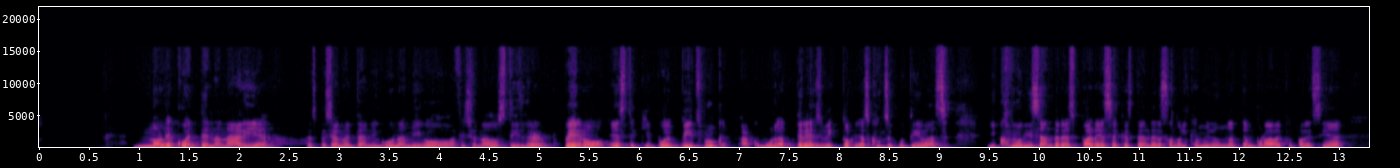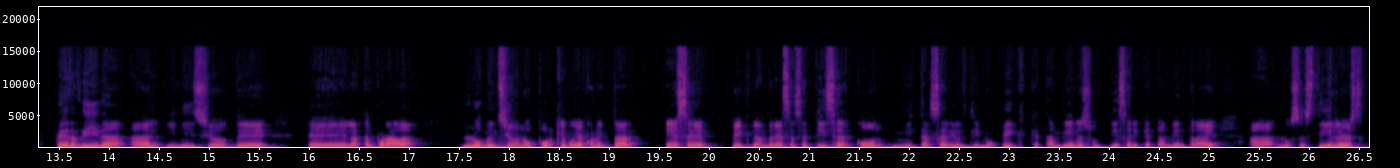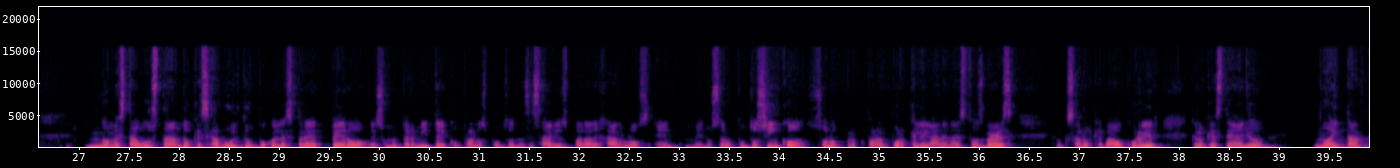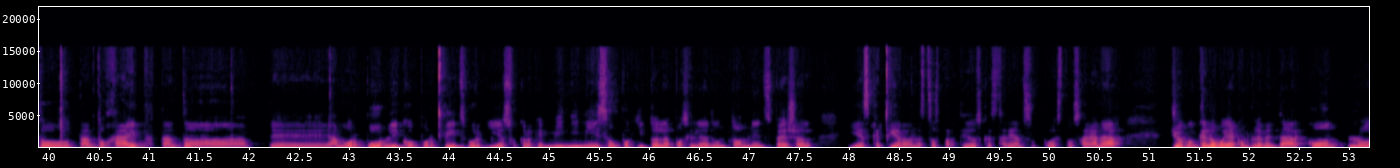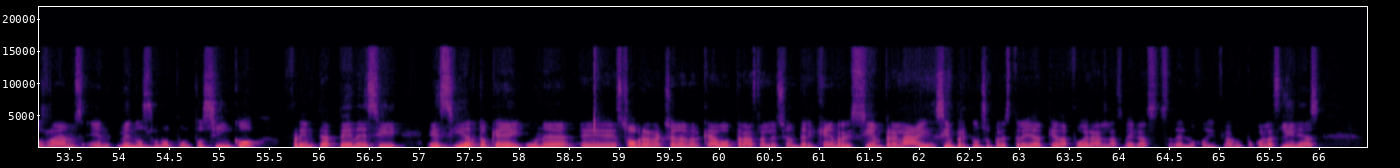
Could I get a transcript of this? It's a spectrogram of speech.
No le cuenten a nadie, especialmente a ningún amigo aficionado Steeler, pero este equipo de Pittsburgh acumula tres victorias consecutivas. Y como dice Andrés, parece que está enderezando el camino en una temporada que parecía perdida al inicio de eh, la temporada. Lo menciono porque voy a conectar ese pick de Andrés, ese teaser, con mi tercer y último pick, que también es un teaser y que también trae a los Steelers. No me está gustando que se abulte un poco el spread, pero eso me permite comprar los puntos necesarios para dejarlos en menos 0.5. Solo preocuparme porque le ganen a estos Bears. Creo que es algo que va a ocurrir. Creo que este año no hay tanto, tanto hype, tanto eh, amor público por Pittsburgh y eso creo que minimiza un poquito la posibilidad de un Tomlin special y es que pierdan estos partidos que estarían supuestos a ganar. Yo con qué lo voy a complementar con los Rams en menos 1.5 frente a Tennessee. Es cierto que hay una eh, sobrereacción al mercado tras la lesión de Eric Henry, siempre la hay, siempre que un superestrella queda fuera, Las Vegas se da el lujo de inflar un poco las líneas.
